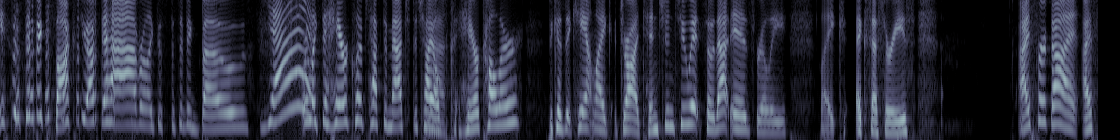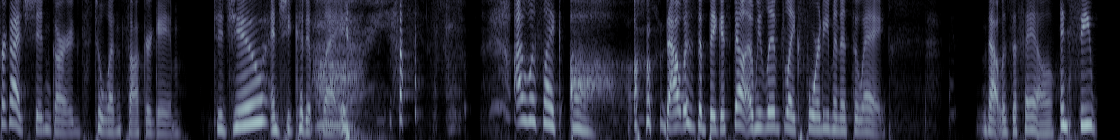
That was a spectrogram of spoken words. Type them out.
the specific socks you have to have, or like the specific bows, yes. or like the hair clips have to match the child's Yes. hair color because it can't like draw attention to it. So that is really like accessories. I forgot. I forgot shin guards to one soccer game, Did you? and she couldn't play. yes, I was like, oh, that was the biggest fail, and we lived like forty minutes away. That was a fail. And see,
